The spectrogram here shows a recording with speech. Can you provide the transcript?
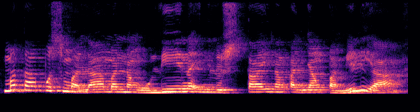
matapos malaman ng huli na inilustay ng kanyang pamilya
